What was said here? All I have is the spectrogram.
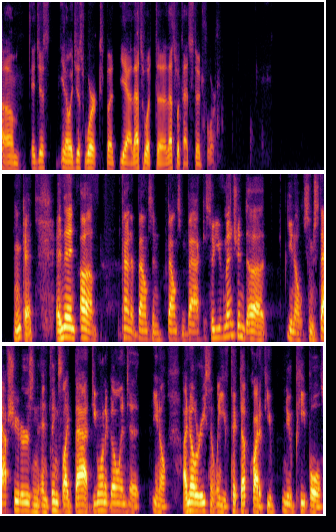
um, it just you know it just works. But yeah, that's what uh, that's what that stood for. Okay, and then um, kind of bouncing bouncing back. So you've mentioned uh, you know some staff shooters and, and things like that. Do you want to go into you know I know recently you've picked up quite a few new people.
